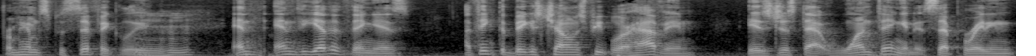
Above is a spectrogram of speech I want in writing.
from him specifically. And and the other thing is, I think the biggest challenge people are having is just that one thing, and it's separating.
